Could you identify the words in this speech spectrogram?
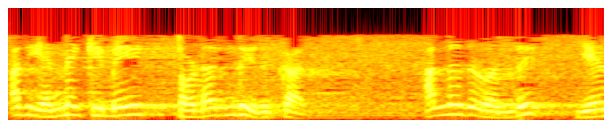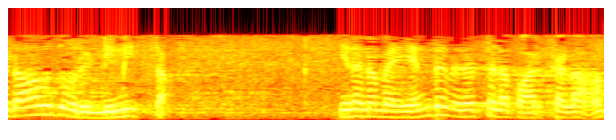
அது என்னைக்குமே தொடர்ந்து இருக்காது. அல்லது வந்து ஏதாவது ஒரு நிமித்தம். இத நம்ம எந்த விதத்துல பார்க்கலாம்?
